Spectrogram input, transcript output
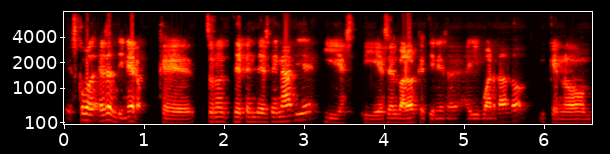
es como, es el dinero, que tú no dependes de nadie y es, y es el valor que tienes ahí guardado y que no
